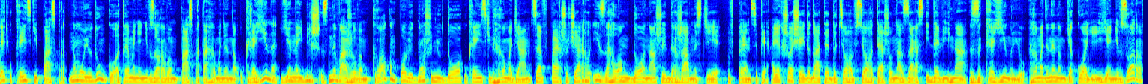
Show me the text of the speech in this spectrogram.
блять український паспорт. На мою думку, отримання Нівзоровим паспорта громадянина України є найбільш зневажливим кроком по відношенню до українських громадян. Це в першу чергу і загалом до нашої державності, в принципі. А якщо ще й додати до цього всього те, що в нас зараз іде війна з країною, громадянином якої є Нівзоров,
